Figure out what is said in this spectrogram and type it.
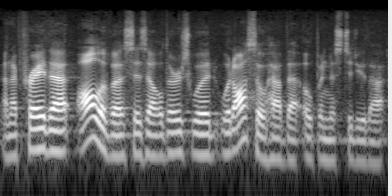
And I pray that all of us as elders would, would also have that openness to do that.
